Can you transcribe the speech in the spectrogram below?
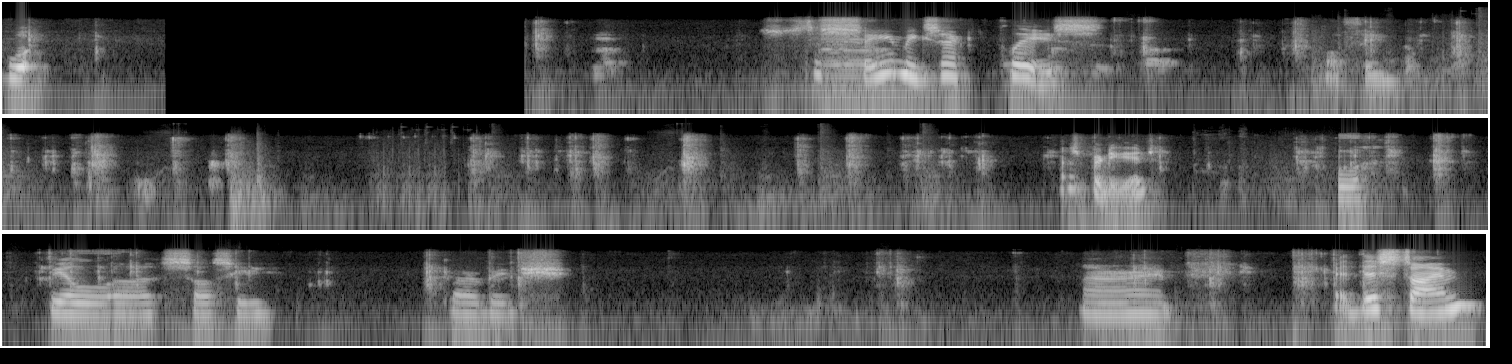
What? It's the same exact place. Nothing. That's pretty good. Real uh, saucy garbage. Alright. At this time,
